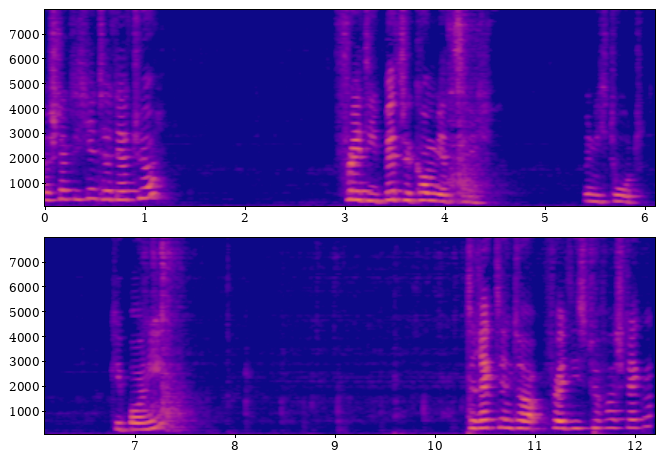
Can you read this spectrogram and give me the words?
Versteck dich hinter der Tür. Freddy, bitte komm jetzt nicht. Bin ich tot. Okay, Bonnie. Direkt hinter Freddys Tür verstecken.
